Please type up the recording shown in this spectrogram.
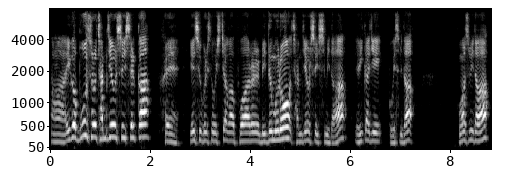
아, 이거 무엇으로 잠재울 수 있을까? 예, 예수 그리스도 십자가 부활을 믿음으로 잠재울 수 있습니다. 여기까지 보겠습니다. 고맙습니다.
